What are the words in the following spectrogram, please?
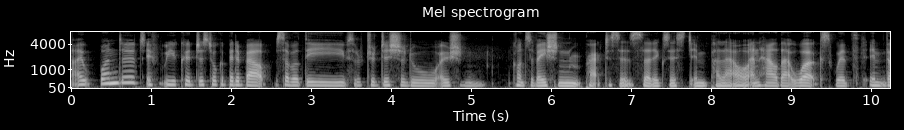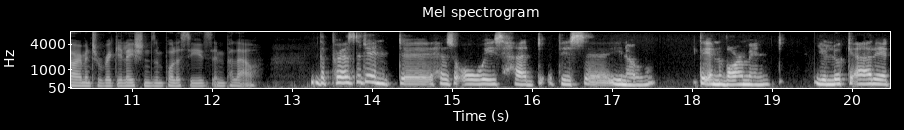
I wondered if you could just talk a bit about some of the sort of traditional ocean conservation practices that exist in Palau and how that works with environmental regulations and policies in Palau? The president uh, has always had this, uh, you know, the environment. You look at it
